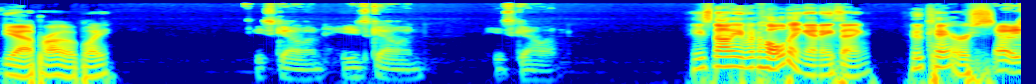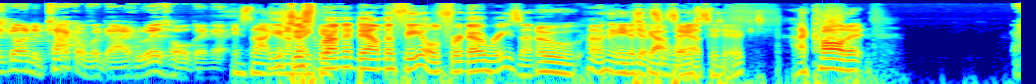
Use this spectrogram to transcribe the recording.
Yeah, probably. He's going. He's going. He's going. He's not even holding anything. Who cares? No, he's going to tackle the guy who is holding it. He's not He's going to just make running down the field for no reason. it. Oh, he, he, just gets got his wasted. ass kicked. I called it.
